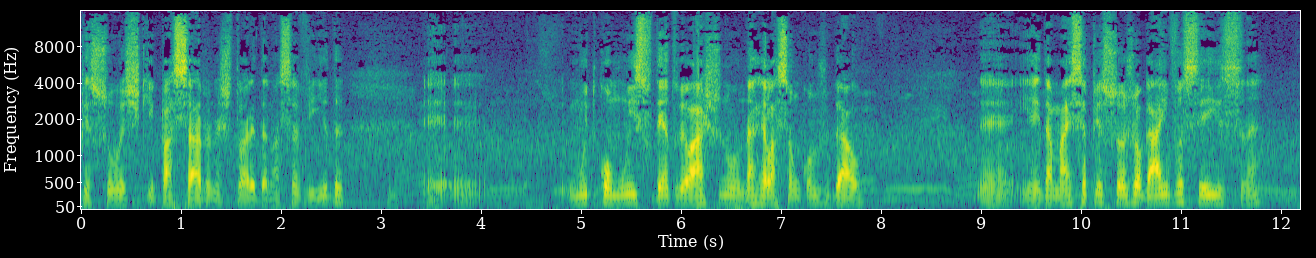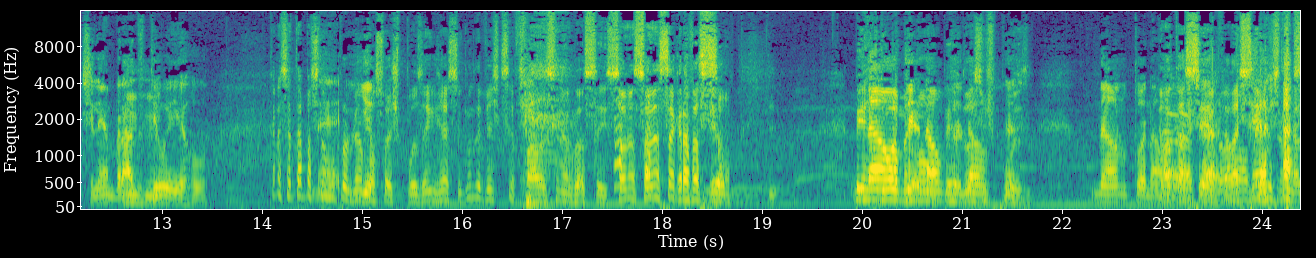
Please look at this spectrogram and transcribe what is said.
pessoas que passaram na história da nossa vida. É, é muito comum isso dentro, eu acho, no- na relação conjugal. Né? E ainda mais se a pessoa jogar em você isso, né? Te lembrar do teu erro. Cara, você tá passando É, um problema e com eu- a sua esposa aí, já é a segunda vez que você fala esse negócio aí, só, só nessa gravação. Não, Perdoa, meu per- irmão, não, perdoa não. sua esposa. Não, não tô não. Ela tá certa, elas normalmente sempre estão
